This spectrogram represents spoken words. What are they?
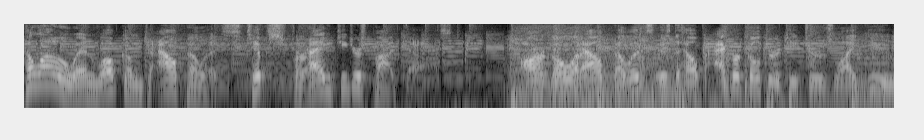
Hello, and welcome to Owl Pellets Tips for Ag Teachers podcast. Our goal at Owl Pellets is to help agriculture teachers like you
